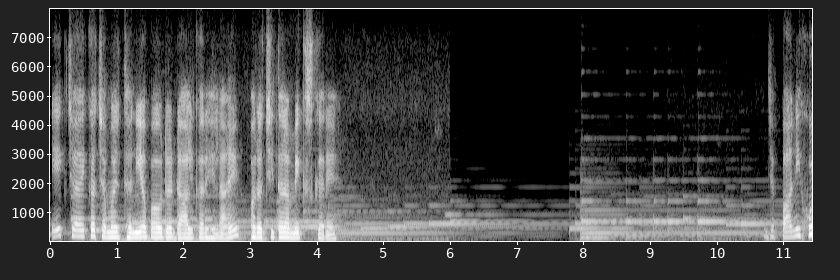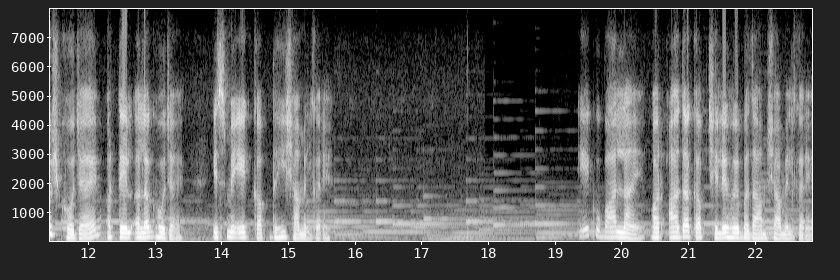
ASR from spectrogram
ایک چائے کا چمچ دھنیا پاؤڈر ڈال کر ہلائیں اور اچھی طرح مکس کریں۔ جب پانی خشک ہو جائے اور تیل الگ ہو جائے، اس میں ایک کپ دہی شامل کریں۔ ایک ابال لائیں اور آدھا کپ چھلے ہوئے بادام شامل کریں۔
